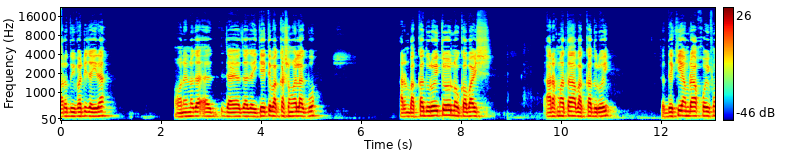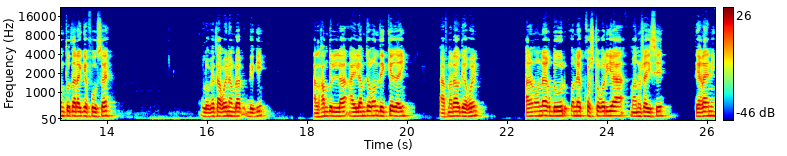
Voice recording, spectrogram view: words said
আরও দুই পার্টি যাইরা। অন্যান্য যা যাইতে যাইতে বাক্কা সময় লাগবো। কারণ বাক্কা দূরই তো নৌকা বাইশ। আর এক মাথা বাক্কা দূরই। তো দেখি আমরা কই ফোন তো তারা গিয়ে পৌঁছায়। লগে থাকইন আমরা দেখি। আলহামদুলিল্লাহ, আইলাম যখন দেখিয়া যাই, আপনারাও দেখেন কারণ অনেক দূর অনেক কষ্ট করিয়া মানুষ আইছে দেখায়নি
